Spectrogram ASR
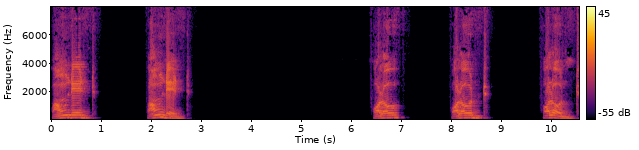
founded, founded. Follow, followed, followed.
